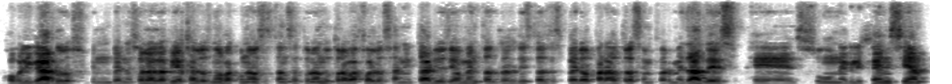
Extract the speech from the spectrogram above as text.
obligarlos. En Venezuela la vieja, los no vacunados están saturando trabajo a los sanitarios y aumentan las listas de espera para otras enfermedades. Eh, su negligencia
